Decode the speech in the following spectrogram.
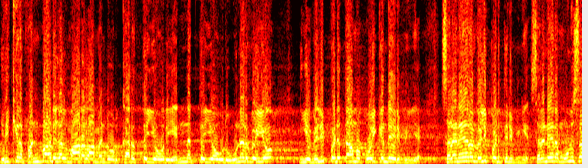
இருக்கிற பண்பாடுகள் மாறலாம் என்ற ஒரு கருத்தையோ ஒரு எண்ணத்தையோ ஒரு உணர்வையோ நீங்க வெளிப்படுத்தாம போய்கிட்டே இருப்பீங்க. சில நேரம் வெளிப்படுத்திருப்பீங்க சில நேரம் முழுசா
